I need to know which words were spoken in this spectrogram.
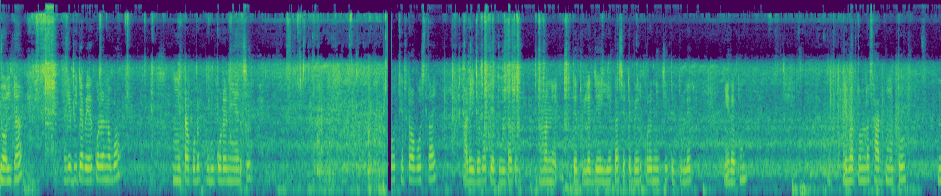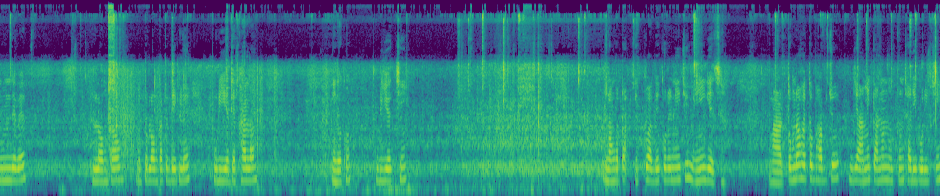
জলটা, গ্রেভিটা বের করে নেব। মোটা করে পুরু করে নিয়েছি। থেতো অবস্থায়। আর এই দেখো তেঁতুলটাকে মানে তেঁতুলের যে ইয়েটা, সেটা বের করে নিচ্ছি তেঁতুলের। দেখুন। এবার তোমরা স্বাদ মতো নুন দেবে। লঙ্কাও মতো লঙ্কা তো দেখলে পুড়িয়ে দেখালাম। দেখো পুড়িয়েছি লঙ্কাটা একটু আগে করে নিয়েছি, মেয়েই গেছে। আর তোমরা হয়তো ভাবছ যে আমি কেন নতুন শাড়ি পরেছি?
